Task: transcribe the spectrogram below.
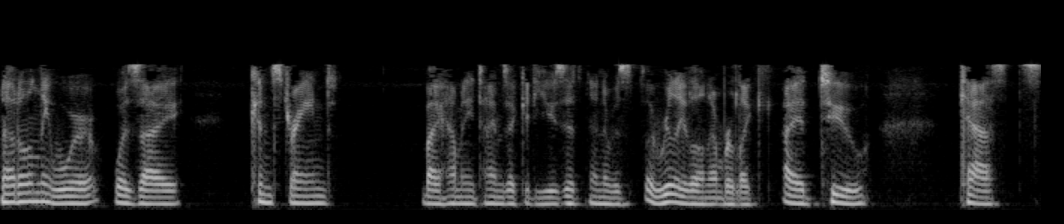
not only were was I constrained by how many times I could use it, and it was a really low number. Like I had two casts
